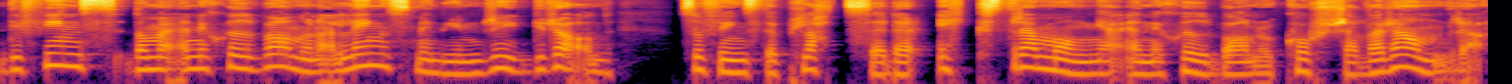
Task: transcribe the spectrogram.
det, finns de här energibanorna längs med din ryggrad så finns det platser där extra många energibanor korsar varandra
